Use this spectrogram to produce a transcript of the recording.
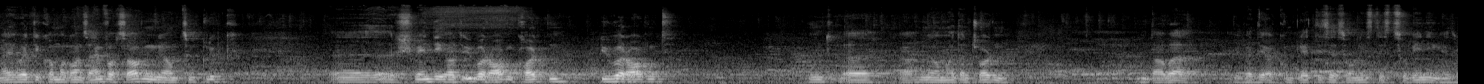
Und, äh, heute kann man ganz einfach sagen, wir haben zum Glück, äh, Schwendi hat überragend gehalten, überragend. Und äh, ja, wir haben halt dann Jordan. Und aber über die komplette Saison ist das zu wenig. Also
